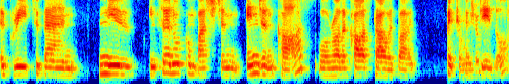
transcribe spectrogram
agreed to ban new internal combustion engine cars, or rather cars powered by petrol, petrol. or diesel,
